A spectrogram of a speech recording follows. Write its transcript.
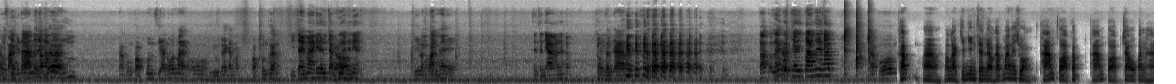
ครับกดฝากติติดดตาตามมด้ด้ววยยนะคครัรับบเด้อผม ครับผมขอบคุณเสียโน้ตมาก โอ้อยู่ด้วยกันมั้งขอบคุณเพื่อน ดีใจมากที่ได้รู้จักเพื่อนนะเนี่ยมีรางวัลให้เซ็นสัญญาแล้วนะครับช่องเป็นสัญญาแล้วฝากกดไลค์กดแชร์ติดตามด้วยนะครับ ครับผมครับอ่าหลังหลักกินอิ่มเสร็จแล้วครับ มาในช่วงถามตอบครับ ถามตอบเจ้าปัญหา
